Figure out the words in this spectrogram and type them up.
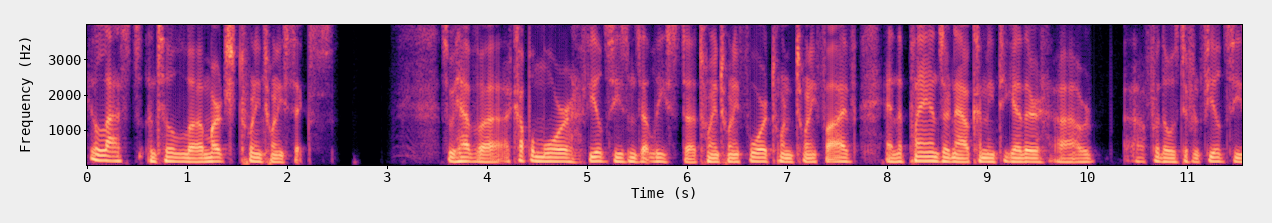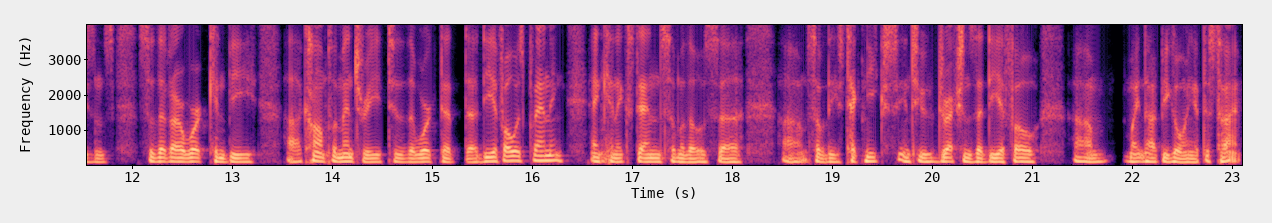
It'll last until uh, March 2026. So we have uh, a couple more field seasons, at least uh, 2024, 2025, and the plans are now coming together, uh, or uh, for those different field seasons so that our work can be uh, complementary to the work that uh, DFO is planning and can extend some of those uh, um, some of these techniques into directions that DFO um, might not be going at this time.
